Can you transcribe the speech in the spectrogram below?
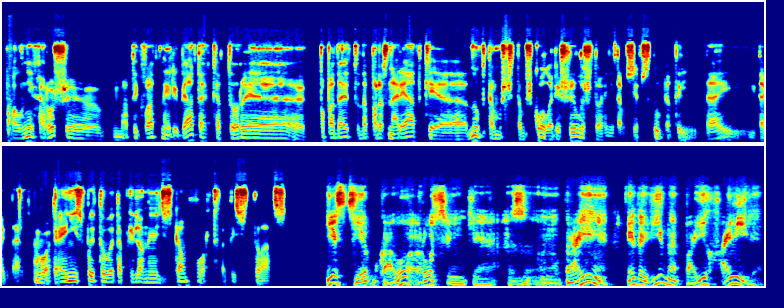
вполне хорошие, адекватные ребята, которые попадают туда по разнарядке, ну, потому что там школа решила, что они там все вступят или, да, и, и так далее. Вот. И они испытывают определенный дискомфорт в этой ситуации. Есть те, у кого родственники на Украине, это видно по их фамилии.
